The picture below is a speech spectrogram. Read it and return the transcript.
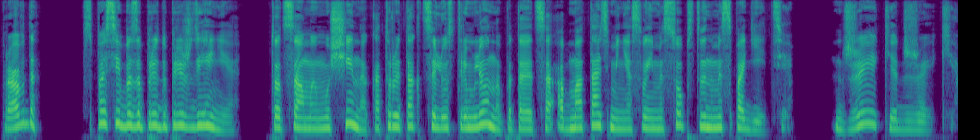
Правда? Спасибо за предупреждение. Тот самый мужчина, который так целеустремленно пытается обмотать меня своими собственными спагетти. Джеки, Джеки.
